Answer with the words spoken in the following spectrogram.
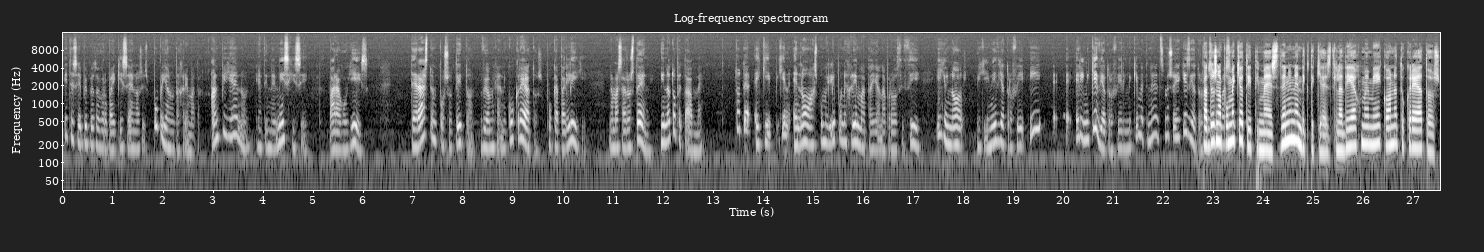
είτε σε επίπεδο Ευρωπαϊκής Ένωσης, πού πηγαίνουν τα χρήματα. Αν πηγαίνουν για την ενίσχυση παραγωγής τεράστιων ποσοτήτων βιομηχανικού κρέατος που καταλήγει να μας αρρωσταίνει ή να το πετάμε, τότε εκεί γίν- ενώ ας πούμε λείπουν χρήματα για να προωθηθεί η υγιεινό- υγιεινή διατροφή ή ε, ε, ελληνική διατροφή, ελληνική με την έννοια της μεσογειακής διατροφής. Πάντως που να μας- πούμε και ότι οι τιμές δεν είναι ενδεικτικές. Δηλαδή έχουμε μια εικόνα του κρέατος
